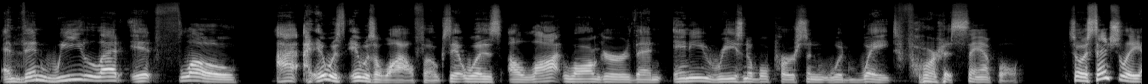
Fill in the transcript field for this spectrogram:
and then we let it flow. I, it was it was a while, folks. It was a lot longer than any reasonable person would wait for a sample. So essentially,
